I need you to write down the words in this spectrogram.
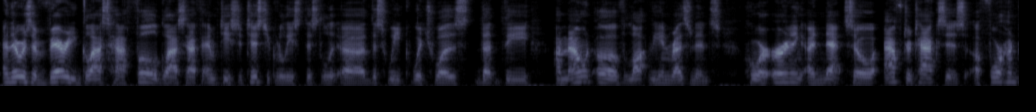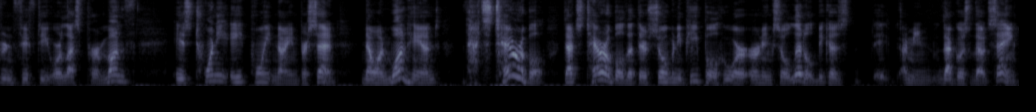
And there was a very glass half full, glass half empty statistic released this uh, this week, which was that the amount of Latvian residents who are earning a net, so after taxes, of 450 or less per month, is 28.9%. Now, on one hand, that's terrible. That's terrible that there's so many people who are earning so little because, I mean, that goes without saying.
